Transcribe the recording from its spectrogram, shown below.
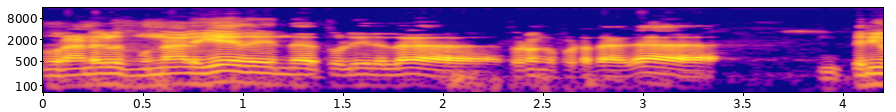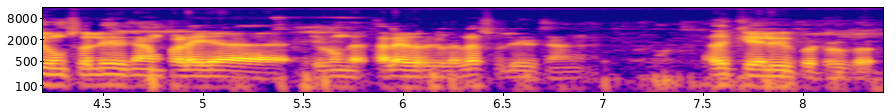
நூறாண்டுகளுக்கு முன்னாலேயே இது இந்த தொழிலெல்லாம் தொடங்கப்பட்டதாக பெரியவங்க சொல்லியிருக்காங்க பழைய இவங்க தலைவர்கள் எல்லாம் சொல்லியிருக்காங்க. அது கேள்விப்பட்டிருக்கோம்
